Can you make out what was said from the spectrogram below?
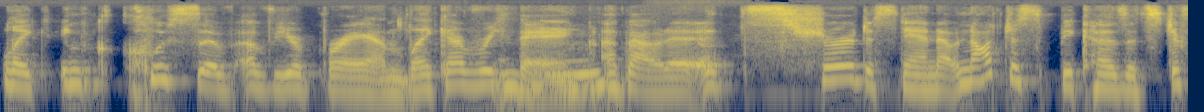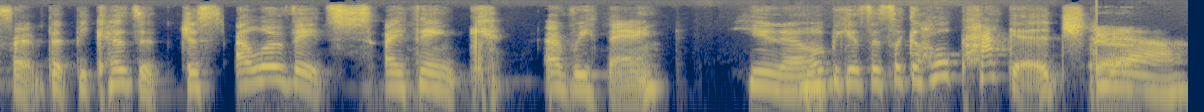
like inclusive of your brand, like everything Mhm. about it. It's sure to stand out, not just because it's different, but because it just elevates, I think, everything, you know, Mhm. because it's like a whole package. Yeah. Yeah.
